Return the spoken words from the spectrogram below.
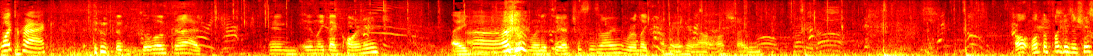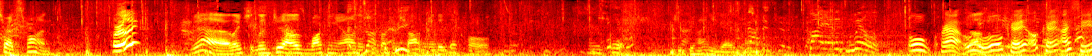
what crack? the, the little crack. In, in like that corner. Like, Uh, where the two actresses are. We're like, okay, here, I'll, I'll show you. Oh, what the fuck is a chaser at spawn? really? Yeah, like she, legit, I was walking out and she fucking shot me in the dick hole. Where's it? She's behind you guys now. Fire at will. Oh crap. Ooh, okay, okay, I see.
